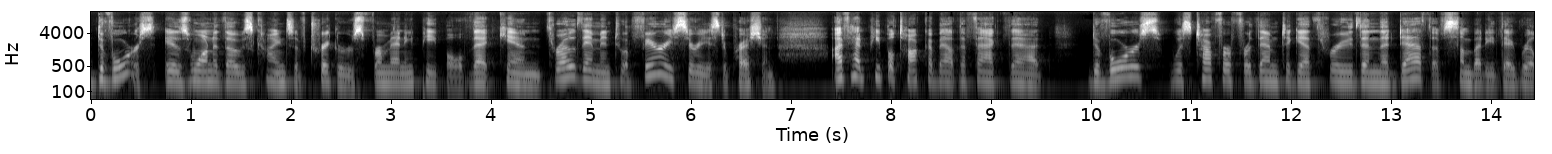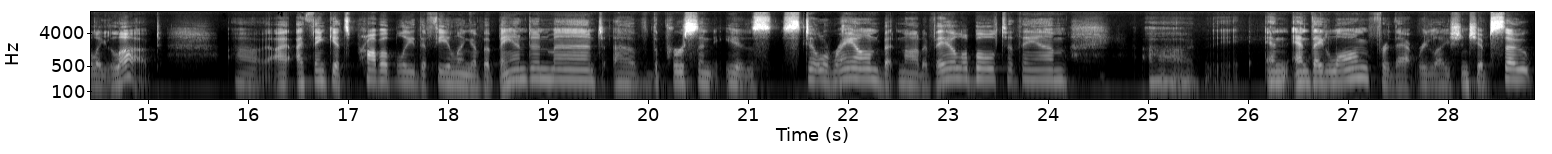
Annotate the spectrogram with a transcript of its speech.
divorce is one of those kinds of triggers for many people that can throw them into a very serious depression. I've had people talk about the fact that divorce was tougher for them to get through than the death of somebody they really loved. Uh, I, I, think it's probably the feeling of abandonment, of the person is still around but not available to them. Uh, and, and they long for that relationship. So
